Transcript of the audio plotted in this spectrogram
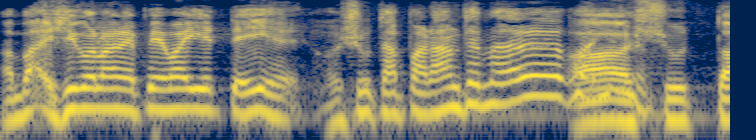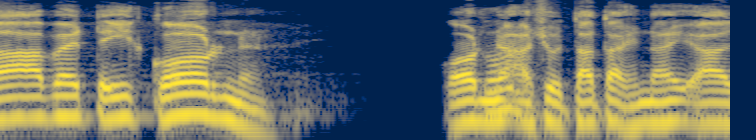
Eh. Amba, y sigo la NP, va y te dije. Oye, está parante, madre, A coño. chutar, vete y corner. Corner, Corner. a a a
